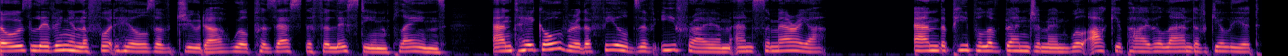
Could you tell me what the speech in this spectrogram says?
Those living in the foothills of Judah will possess the Philistine plains and take over the fields of Ephraim and Samaria. And the people of Benjamin will occupy the land of Gilead.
